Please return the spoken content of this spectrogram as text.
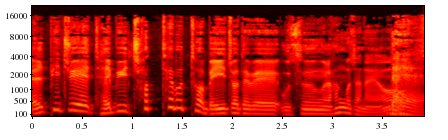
LPGA 데뷔 첫 해부터 메이저 대회 우승을 한 거잖아요. 네.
